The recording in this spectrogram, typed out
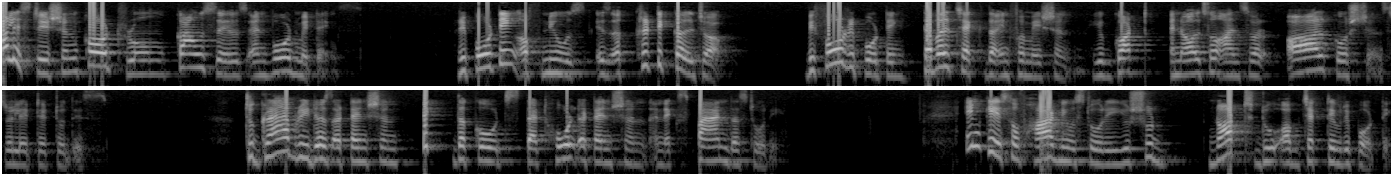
police station, courtroom, councils and board meetings. Reporting of news is a critical job. Before reporting, double check the information you got and also answer all questions related to this. To grab readers' attention, pick the quotes that hold attention and expand the story. In case of hard news story, you should not do objective reporting.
